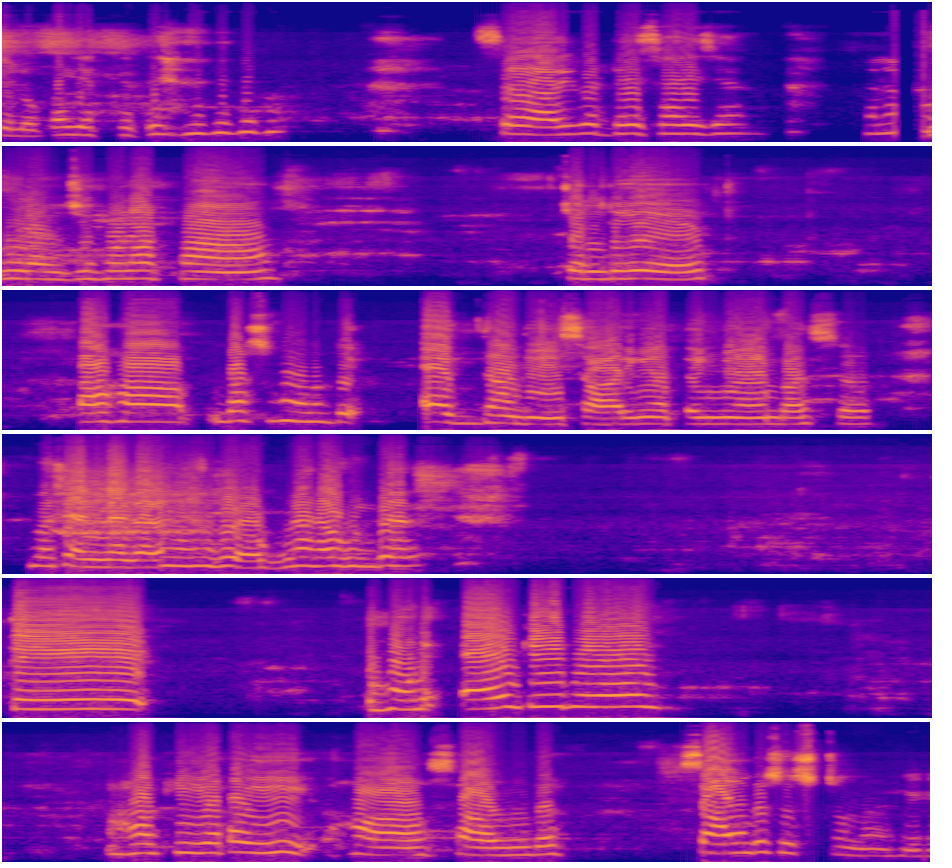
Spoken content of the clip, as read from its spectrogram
ਚਲੋ ਭਾਈ ਇੱਥੇ ਤੇ। ਸੋ ਆ ਵੀ ਵੱਡੇ ਸਾਈਜ਼ ਆ। ਲਓ ਜੀ, ਹੁਣ ਆਪਾਂ ਚੱਲੀਏ। ਆਹ, ਬਸ ਹੁਣ ਤੇ ਏਦਾਂ ਦੀ ਸਾਰੀਆਂ ਪਈਆਂ ਬਸ। ਬਸ ਇੰਨਾ ਗੱਲ ਮੈਂ ਜੋਗ ਬਣਾਉਣਾ ਹੁੰਦਾ। ਤੇ ਹੁਣ ਇਹ ਕੀ ਪਿਆ? ਹਾਂ ਕੀ ਹੈ ਭਾਈ ਹਾਂ ਸਾਊਂਡ ਸਾਊਂਡ ਸਿਸਟਮ ਹੈ ਇਹ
